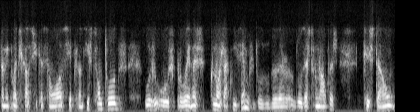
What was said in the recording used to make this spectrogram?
também com a descalcificação óssea, portanto, isto são todos os, os problemas que nós já conhecemos do, do, dos astronautas que estão,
